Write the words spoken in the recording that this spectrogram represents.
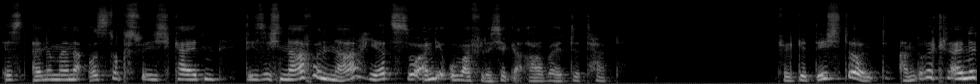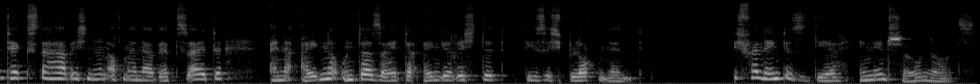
ist eine meiner Ausdrucksfähigkeiten, die sich nach und nach jetzt so an die Oberfläche gearbeitet hat. Für Gedichte und andere kleine Texte habe ich nun auf meiner Webseite eine eigene Unterseite eingerichtet, die sich Blog nennt. Ich verlinke sie dir in den Show Notes.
